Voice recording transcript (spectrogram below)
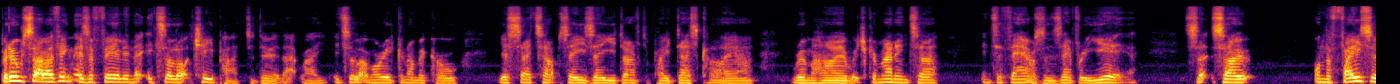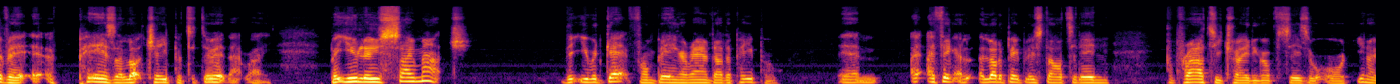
but also, I think there's a feeling that it's a lot cheaper to do it that way. It's a lot more economical your setup's easy. You don't have to pay desk hire, room hire, which can run into into thousands every year. So, so on the face of it, it appears a lot cheaper to do it that way, but you lose so much that you would get from being around other people. Um, I, I, think a, a, lot of people who started in proprietary trading offices, or, or you know,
